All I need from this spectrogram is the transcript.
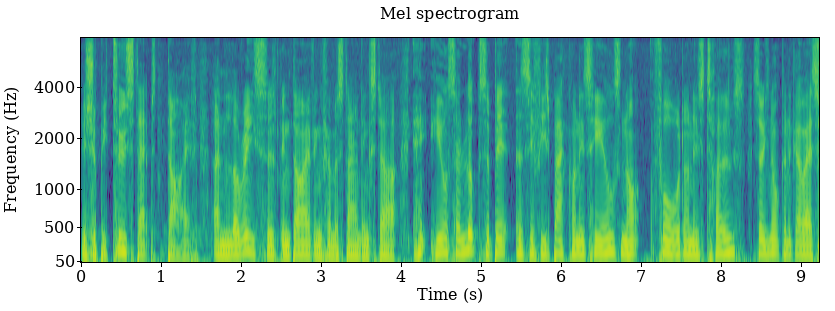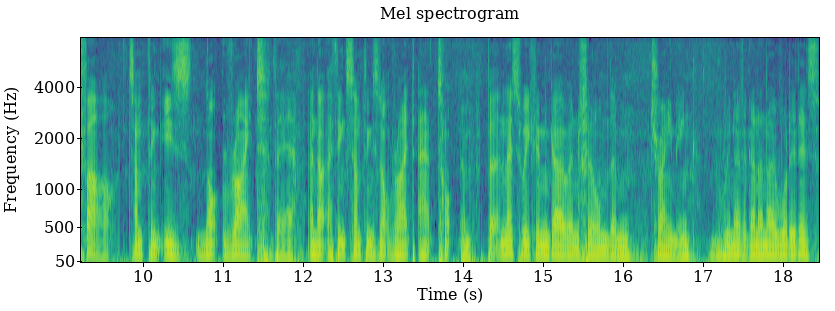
It should be two steps dive. And Lloris has been diving from a standing start. He- also looks a bit as if he's back on his heels, not forward on his toes. So he's not going to go as far. Something is not right there, and I I think something's not right at Tottenham them. But unless we can go and film them training, we're never going to know what it is.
